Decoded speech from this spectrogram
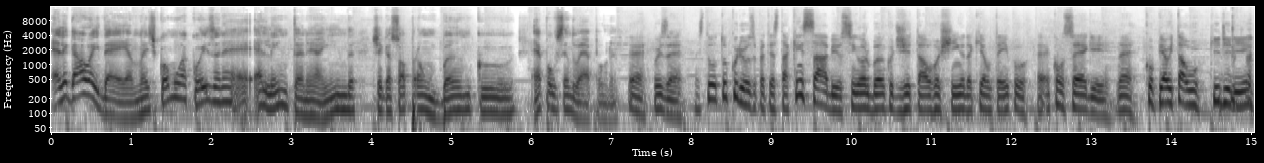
é legal a ideia, mas como a coisa né, é lenta, né? Ainda chega só para um banco. Apple sendo Apple, né? É, pois é. Mas tô, tô curioso para testar. Quem sabe o senhor banco digital roxinho daqui a um tempo é, consegue, né? Copiar o Itaú. Que diria, hein?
